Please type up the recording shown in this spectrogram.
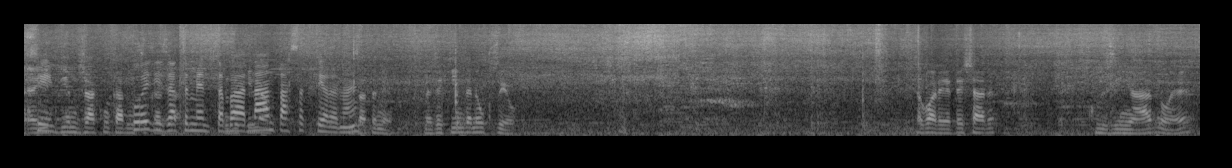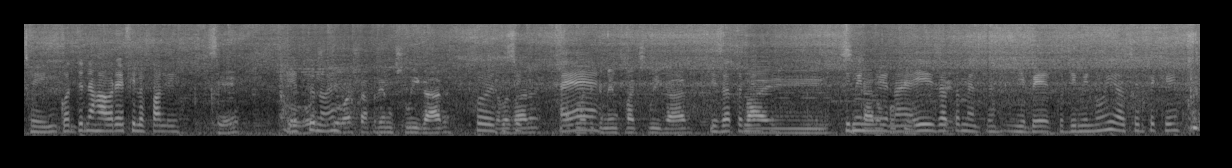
Aí Sim. podíamos já colocar no Pois, exatamente. Também não está saqueira, não é? Exatamente. Mas aqui ainda não cozeu. Agora é deixar cozinhar, não é? Sim. Continua a hora fila fali. Sim. É tu, não é? Eu acho que já podemos desligar. Pois, sim. agora É. automaticamente vai desligar. Exatamente. Vai secar Diminui, um não é? pouquinho. Exatamente. Minha beto diminui, eu sempre que. Sim.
